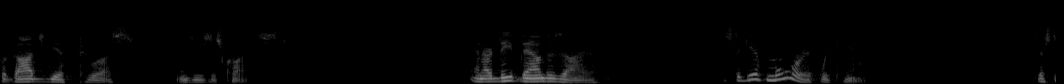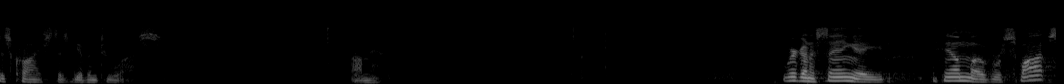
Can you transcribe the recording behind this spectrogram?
for God's gift to us in Jesus Christ. And our deep down desire is to give more if we can, just as Christ has given to us. Amen. We're going to sing a hymn of response,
